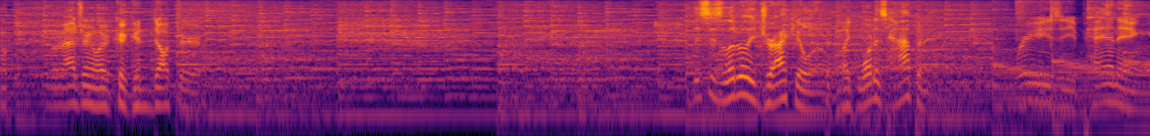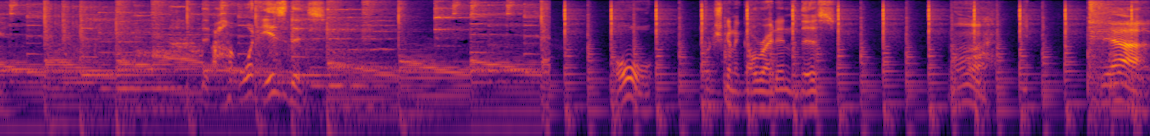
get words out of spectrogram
I'm imagining like a conductor. This is literally Dracula. Like, what is happening? Crazy panning. Uh, What is this? Oh, we're just gonna go right into this. Oh. Yeah.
